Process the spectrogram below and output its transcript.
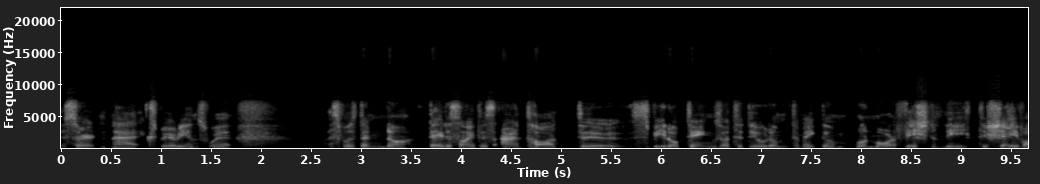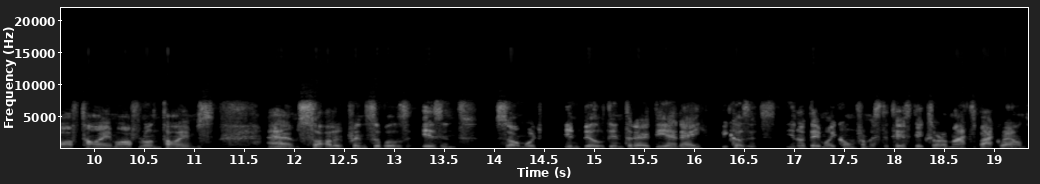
a certain uh, experience with I suppose they're not data scientists aren't taught to speed up things or to do them to make them run more efficiently, to shave off time off run times. Um, solid principles isn't so much inbuilt into their DNA because it's you know they might come from a statistics or a maths background,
